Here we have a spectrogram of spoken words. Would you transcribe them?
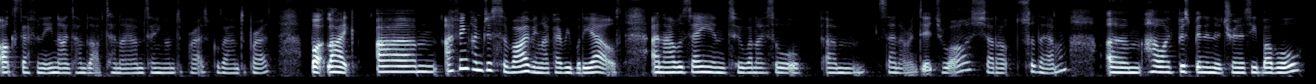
Ask Stephanie, nine times out of ten, I am saying I'm depressed because I am depressed. But, like, um, I think I'm just surviving like everybody else. And I was saying to when I saw um Senna and Ditchwa, shout out to them, um, how I've just been in a Trinity bubble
